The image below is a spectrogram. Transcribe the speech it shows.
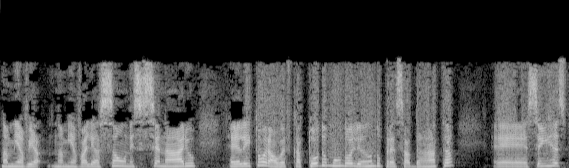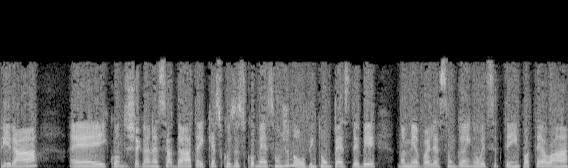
na minha, na minha avaliação, nesse cenário é eleitoral. Vai ficar todo mundo olhando para essa data, é, sem respirar, é, e quando chegar nessa data, aí que as coisas começam de novo. Então, o PSDB, na minha avaliação, ganhou esse tempo até lá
